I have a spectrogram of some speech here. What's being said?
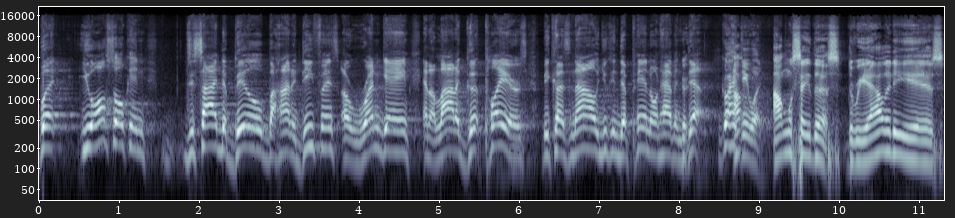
but you also can decide to build behind a defense, a run game, and a lot of good players because now you can depend on having depth. Go ahead, D Wood. I'm going to say this. The reality is,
